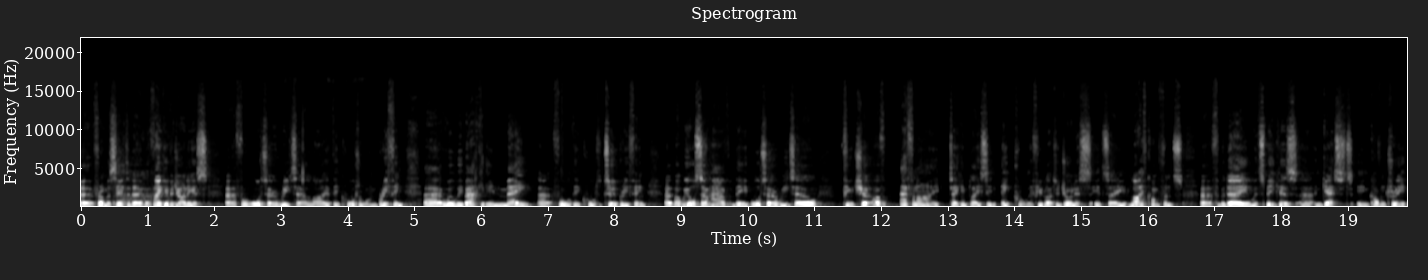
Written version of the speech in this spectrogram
uh, from us here today. But thank you for joining us uh, for Auto Retail Live, the quarter one briefing. Uh, we'll be back in May uh, for the quarter two briefing. Uh, but we also have the Auto Retail Future of F&I taking place in April. If you'd like to join us, it's a live conference uh, for the day with speakers uh, and guests in Coventry.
